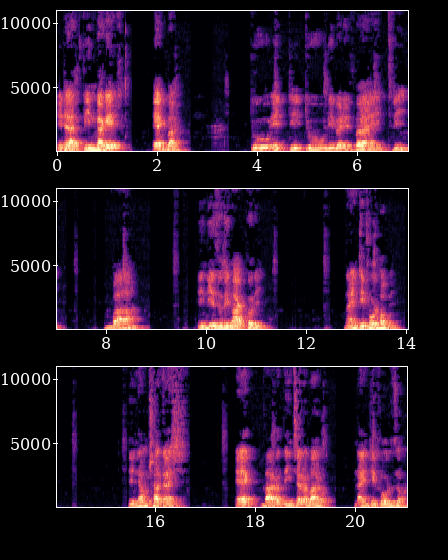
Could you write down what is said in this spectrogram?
এটা তিন ভাগের এক ভাগ। Two eighty two divided by three বা তিন দিয়ে যদি ভাগ করি নাইনটি ফোর হবে। তিন নাম সাতাশ এক বারো, তিন চারা বারো। নাইনটি ফোর জন।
